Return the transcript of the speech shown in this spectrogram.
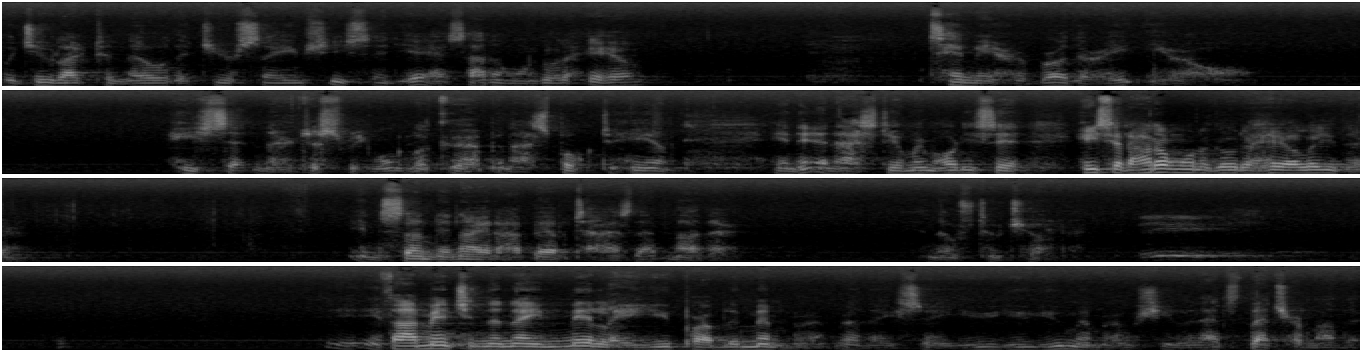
would you like to know that you're saved? She said, Yes, I don't want to go to hell. Timmy, her brother, eight year old, he's sitting there just he won't look up and i spoke to him And, and I still remember what he said. He said, I don't want to go to hell either. And Sunday night, I baptized that mother and those two children. If I mention the name Millie, you probably remember, Brother AC. You, you, you remember who she was. That's, that's her mother.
